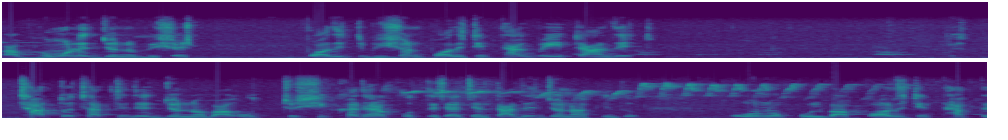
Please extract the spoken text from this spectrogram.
বা ভ্রমণের জন্য বিশেষ পজিটিভ ভীষণ পজিটিভ থাকবে এই ট্রানজিট ছাত্রছাত্রীদের জন্য বা উচ্চ শিক্ষা যারা করতে চাইছেন, তাদের জন্য কিন্তু অনুকূল বা পজিটিভ থাকতে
